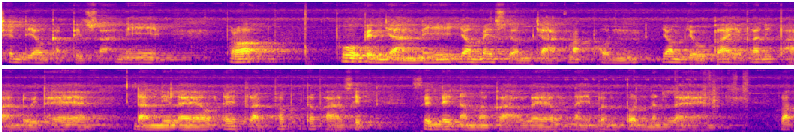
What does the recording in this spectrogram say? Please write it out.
เช่นเดียวกับติสานี้ เพราะผู้เป็นอย่างนี้ย่อมไม่เสื่อมจากมรรคผลย่อมอยู่ใกล้พระนิพพานโดยแท้ ดังนี้แล้วได้ตรัสพระพุทธภาษิตซึ่งได้นำมากล่าวแล้วในเบื้องต้นนั้นแลวรรค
